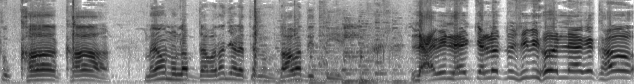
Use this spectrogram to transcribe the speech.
ਤੂੰ ਖਾ ਖਾ। ਮੈਂ ਉਹਨੂੰ ਲੱਭਦਾ ਵਾ ਨਾ ਜਿਹੜਾ ਤੈਨੂੰ ਦਾਵਤ ਦਿੱਤੀ ਹੈ। ਲੈ ਵੀ ਲੈ ਚਲੋ ਤੁਸੀਂ ਵੀ ਹੋਰ ਲੈ ਕੇ ਖਾਓ।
